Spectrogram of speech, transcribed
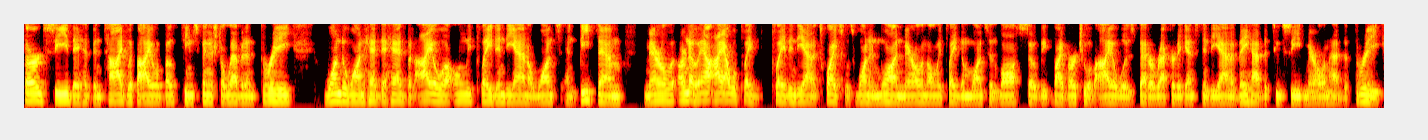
third seed. They had been tied with Iowa. Both teams finished 11 and three, one to one head to head. But Iowa only played Indiana once and beat them. Maryland, or no, Iowa played played Indiana twice, was one and one. Maryland only played them once and lost. So be, by virtue of Iowa's better record against Indiana, they had the two seed. Maryland had the three,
